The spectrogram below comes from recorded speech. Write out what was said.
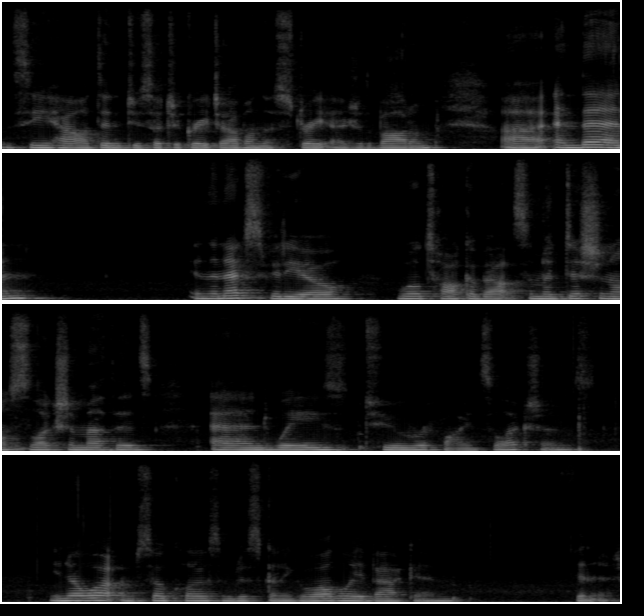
and see how it didn't do such a great job on the straight edge of the bottom. Uh, and then in the next video, we'll talk about some additional selection methods and ways to refine selections. You know what? I'm so close. I'm just going to go all the way back and finish.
